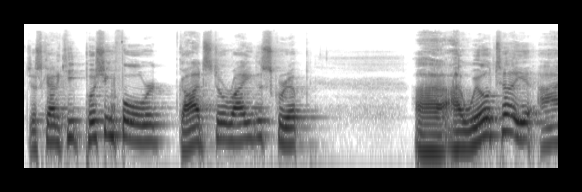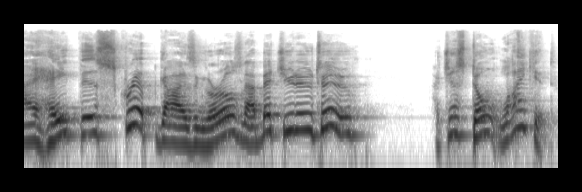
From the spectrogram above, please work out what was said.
Just got to keep pushing forward. God's still writing the script. Uh, I will tell you, I hate this script, guys and girls, and I bet you do too. I just don't like it.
